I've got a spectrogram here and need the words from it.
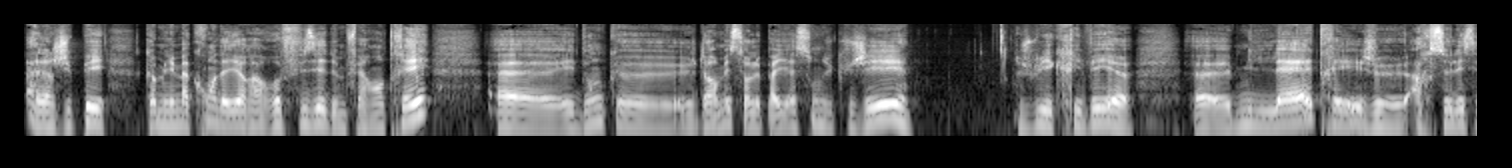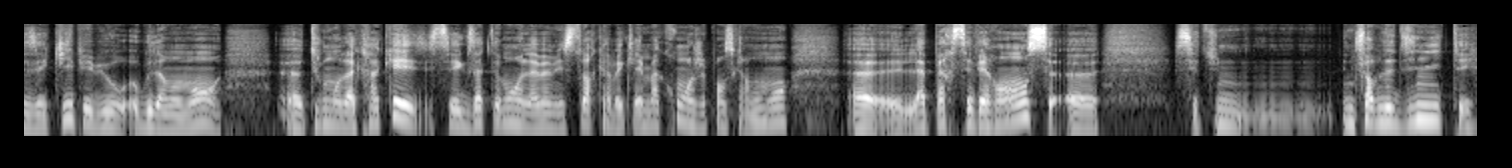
Alain Juppé, comme les Macron d'ailleurs, a refusé de me faire entrer. Euh, et donc, euh, je dormais sur le paillasson du QG. Je lui écrivais euh, euh, mille lettres et je harcelais ses équipes. Et puis, au, bout d'un moment, euh, tout le monde a craqué. C'est exactement la même histoire qu'avec les Macron. Je pense qu'à un moment, la persévérance c'est une, une, forme de dignité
